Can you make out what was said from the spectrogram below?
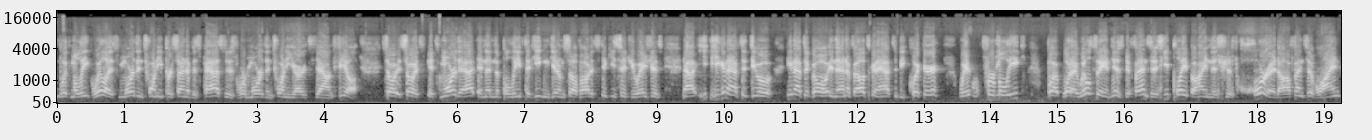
with Malik Willis, more than 20% of his passes were more than 20 yards downfield. So, so it's it's more that, and then the belief that he can get himself out of sticky situations. Now, he's he gonna have to do. He's gonna have to go in the NFL. It's gonna have to be quicker for Malik. But what I will say in his defense is he played behind this just horrid offensive line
